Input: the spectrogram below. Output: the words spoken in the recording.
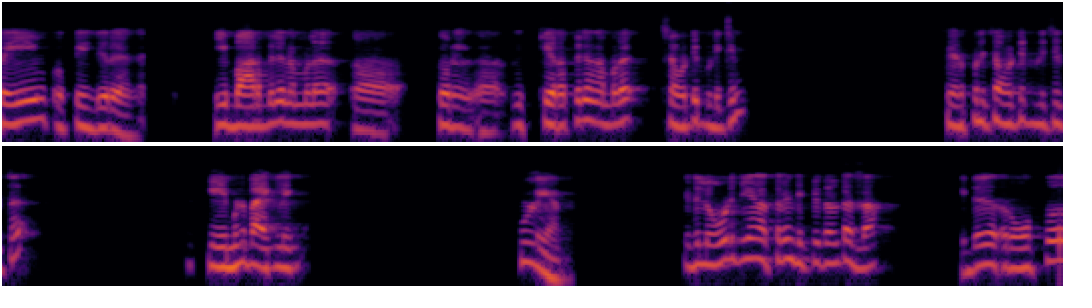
സെയിം പ്രൊസീജിയർ തന്നെ. ഈ ബാർബിൽ നമ്മൾ സോറി ഈ കിറപ്പിൽ നമ്മൾ ചവിട്ടി പിടിക്കും. കിറപ്പിൽ ചവിട്ടി പിടിച്ചിട്ട് ഗെയിമിന് ബാക്കിലേക്ക് പുൾ ചെയ്യാം ഇത് ലോഡ് ചെയ്യാൻ അത്രയും ഡിഫിക്കൽട്ട് അല്ല. ഇത് റോപ്പ്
